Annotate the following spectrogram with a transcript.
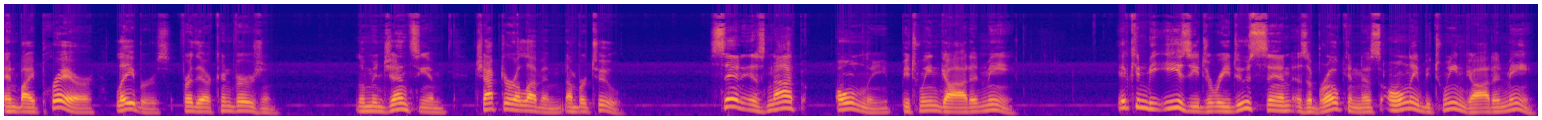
and by prayer labors for their conversion. Lumen Gentium, chapter 11, number 2. Sin is not only between God and me. It can be easy to reduce sin as a brokenness only between God and me.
